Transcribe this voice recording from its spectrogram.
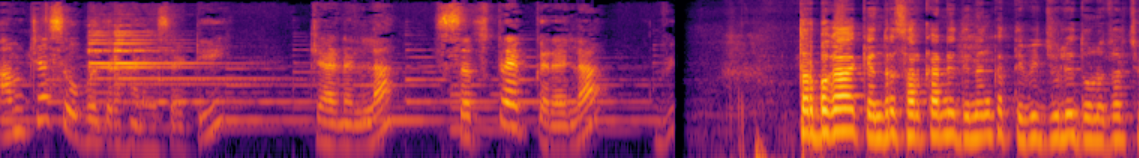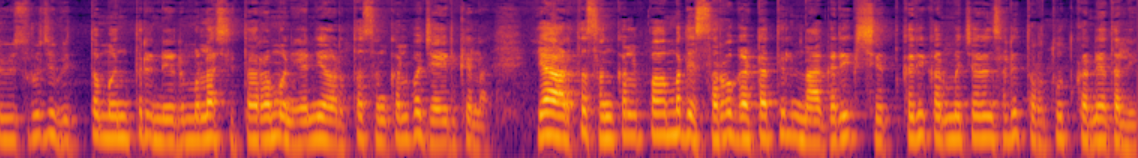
आमच्यासोबत राहण्यासाठी चॅनलला सबस्क्राईब करायला तर बघा केंद्र सरकारने दिनांक तेवीस जुलै दोन हजार चोवीस रोजी वित्तमंत्री निर्मला सीतारामन यांनी अर्थसंकल्प जाहीर केला. या अर्थसंकल्पामध्ये सर्व गटातील नागरिक शेतकरी कर्मचाऱ्यांसाठी तरतूद करण्यात आली.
